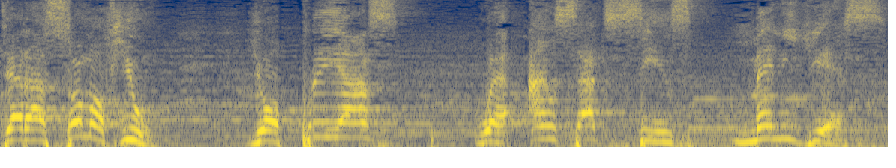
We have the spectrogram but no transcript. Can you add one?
there are some of you your prayers were answered since many years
